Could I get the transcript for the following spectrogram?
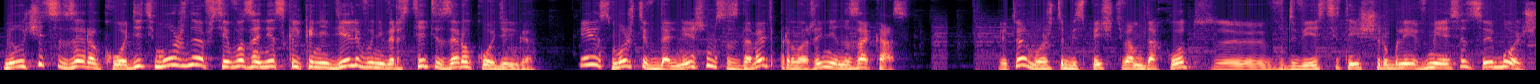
Научиться Zero кодить можно всего за несколько недель в университете Zero Coding, и сможете в дальнейшем создавать приложение на заказ. Это может обеспечить вам доход э, в 200 тысяч рублей в месяц и больше.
